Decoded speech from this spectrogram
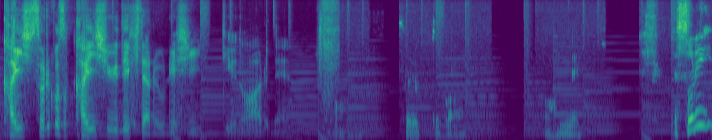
回収それこそ回収できたら嬉しいっていうのはあるね。そういうことか。あね。でそれ、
